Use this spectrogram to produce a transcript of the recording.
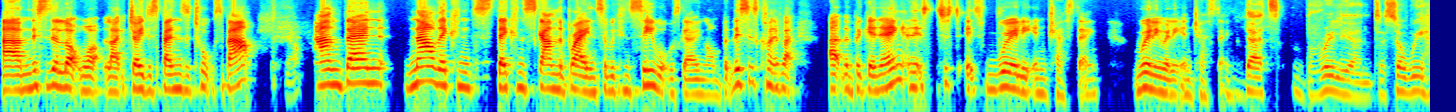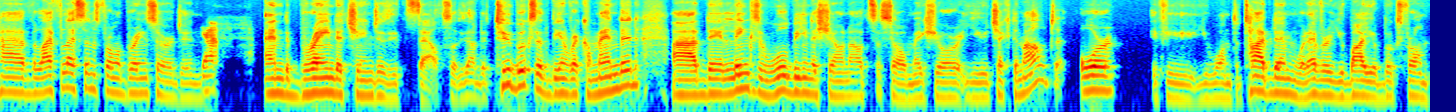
Um, this is a lot what like Joe Dispenza talks about. Yeah. And then now they can they can scan the brain so we can see what was going on. But this is kind of like at the beginning, and it's just it's really interesting really, really interesting. That's brilliant. So we have life lessons from a brain surgeon. Yeah and the brain that changes itself. So these are the two books that are being recommended. Uh, the links will be in the show notes, so make sure you check them out. Or if you you want to type them, whatever you buy your books from,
